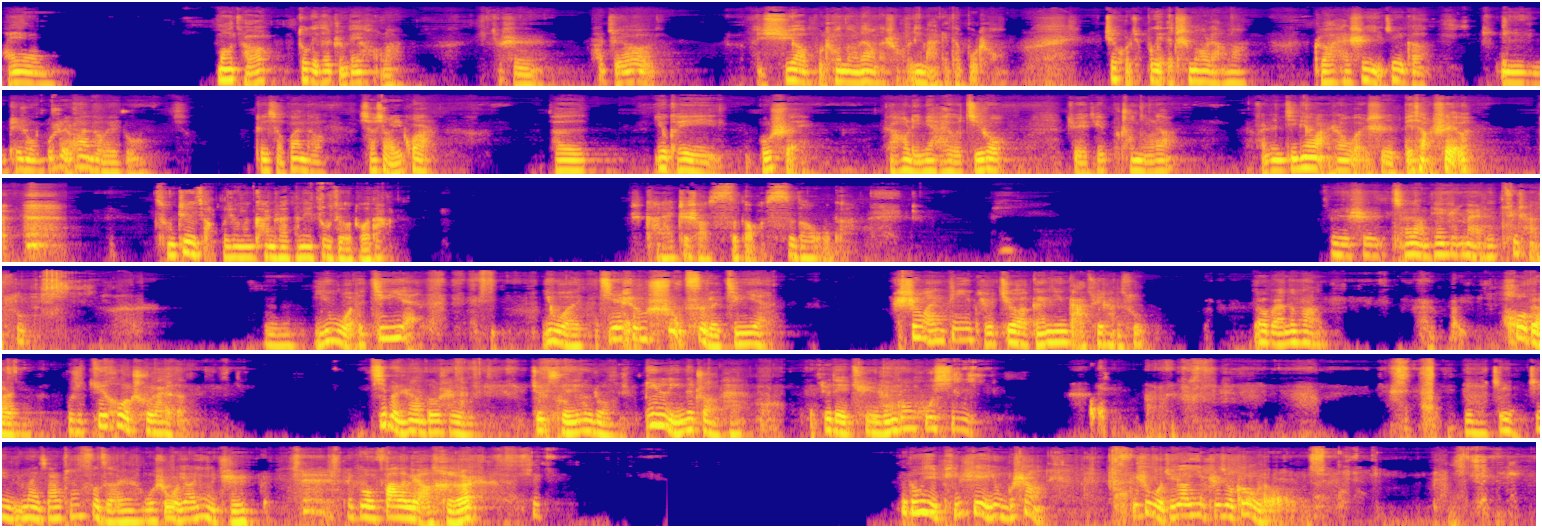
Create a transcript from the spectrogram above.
还有猫条都给他准备好了，就是他只要需要补充能量的时候，立马给他补充。这会儿就不给他吃猫粮了，主要还是以这个，嗯，这种补水罐头为主。这个小罐头，小小一罐它又可以补水，然后里面还有鸡肉，就也可以补充能量。反正今天晚上我是别想睡了。从这个角度就能看出来他那肚子有多大，看来至少四个，四到五个。这个是前两天给买的催产素。嗯，以我的经验，以我接生数次的经验，生完第一只就要赶紧打催产素。要不然的话，后边就是最后出来的，基本上都是就处于那种濒临的状态，就得去人工呼吸。嗯，这这卖家真负责任。我说我要一只，他给我发了两盒。这东西平时也用不上。其实我就要一只就够了。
